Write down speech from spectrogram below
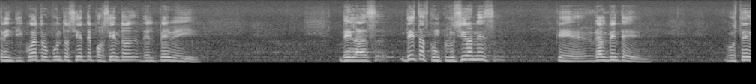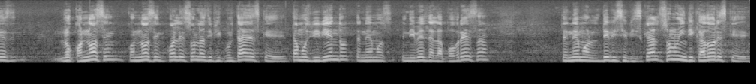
34.7% del PBI. De, las, de estas conclusiones que realmente ustedes lo conocen, conocen cuáles son las dificultades que estamos viviendo, tenemos el nivel de la pobreza, tenemos el déficit fiscal, son los indicadores que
